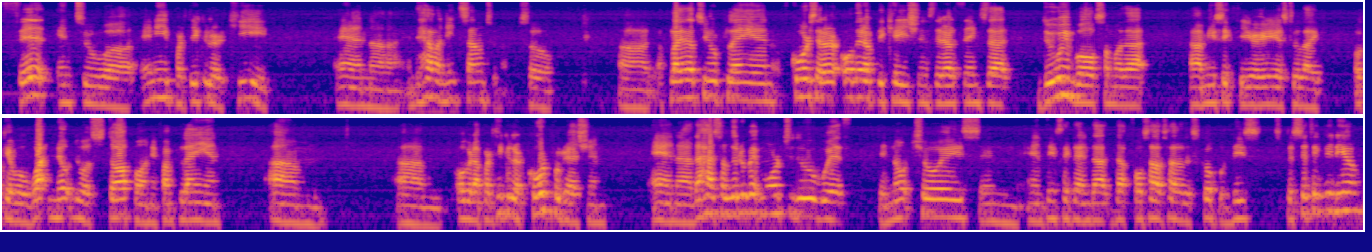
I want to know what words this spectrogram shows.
fit into uh, any particular key and, uh, and they have a neat sound to them. So uh, apply that to your playing. Of course there are other applications. There are things that do involve some of that music theory as to like okay well what note do I stop on if I'm playing um, um, over a particular chord progression and uh, that has a little bit more to do with the note choice and, and things like that. And that, that falls outside of the scope of this specific video.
